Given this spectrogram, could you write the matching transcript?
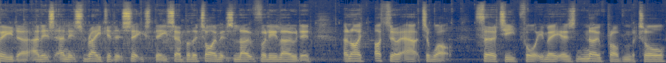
feeder, and it's and it's rated at 60. So by the time it's low, fully loaded, and I I threw it out to what 30, 40 meters, no problem at all.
